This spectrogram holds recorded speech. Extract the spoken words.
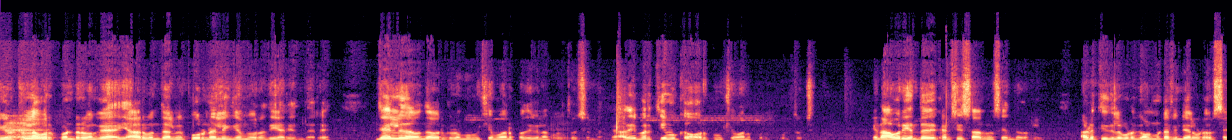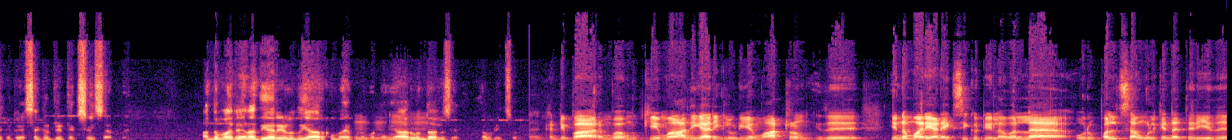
நியூட்ரலாக ஒர்க் பண்ணுறவங்க யார் வந்தாலுமே பூர்ணலிங்கம்னு ஒரு அதிகாரி இருந்தார். ஜெயலலிதா வந்து அவருக்கு ரொம்ப முக்கியமான பதவியெல்லாம் கொடுத்து வச்சிருந்தாங்க அதே மாதிரி திமுக அவருக்கு முக்கியமான பொறுப்பு கொடுத்து வச்சிருந்தாங்க ஏன்னா அவர் எந்த கட்சி சார்பும் சேர்ந்தவர்கள். அடுத்து இதில் கூட கவர்மெண்ட் ஆஃப் இந்தியாவில் கூட அவர் செக்ரட்டரி செக்ரட்டரி டெக்ஸ்டைல்ஸ் இருந்தார் அந்த மாதிரியான அதிகாரிகள் வந்து யாருக்கும் பயப்பட மாட்டாங்க. யார் வந்தாலும் சரி அப்படின்னு சொல்லி. கண்டிப்பாக ரொம்ப முக்கியமாக அதிகாரிகளுடைய மாற்றம். இது என்ன மாதிரியான எக்ஸிக்யூட்டிவ் லெவலில் ஒரு பல்ஸ் அவங்களுக்கு என்ன தெரியுது?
